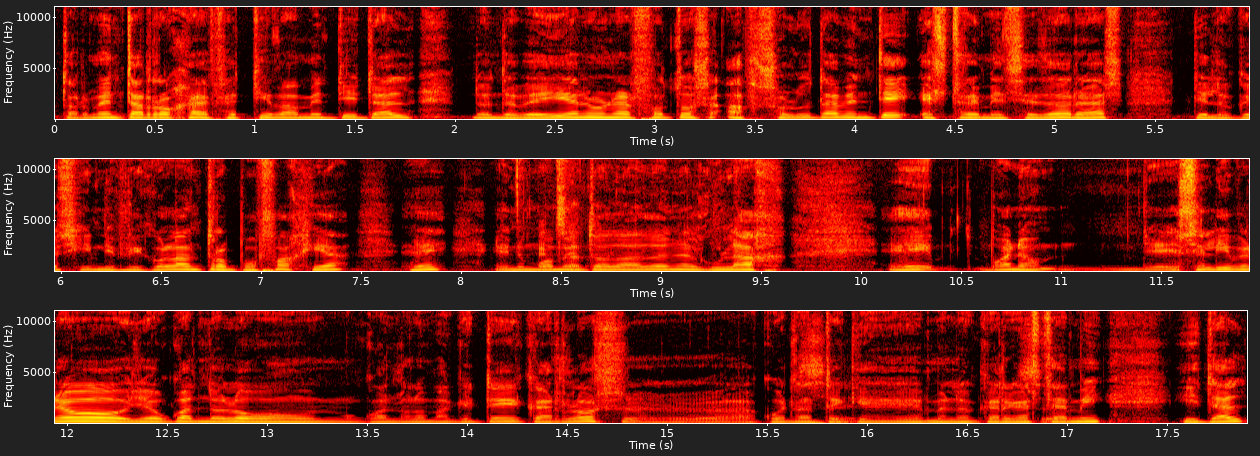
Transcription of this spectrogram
Tormenta Roja, efectivamente y tal, donde veían unas fotos absolutamente estremecedoras de lo que significó la antropofagia ¿eh? en un momento dado en el Gulag. Eh, bueno, ese libro, yo cuando lo cuando lo maqueté, Carlos, eh, acuérdate Sí. que me lo encargaste Sí. a mí y tal,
